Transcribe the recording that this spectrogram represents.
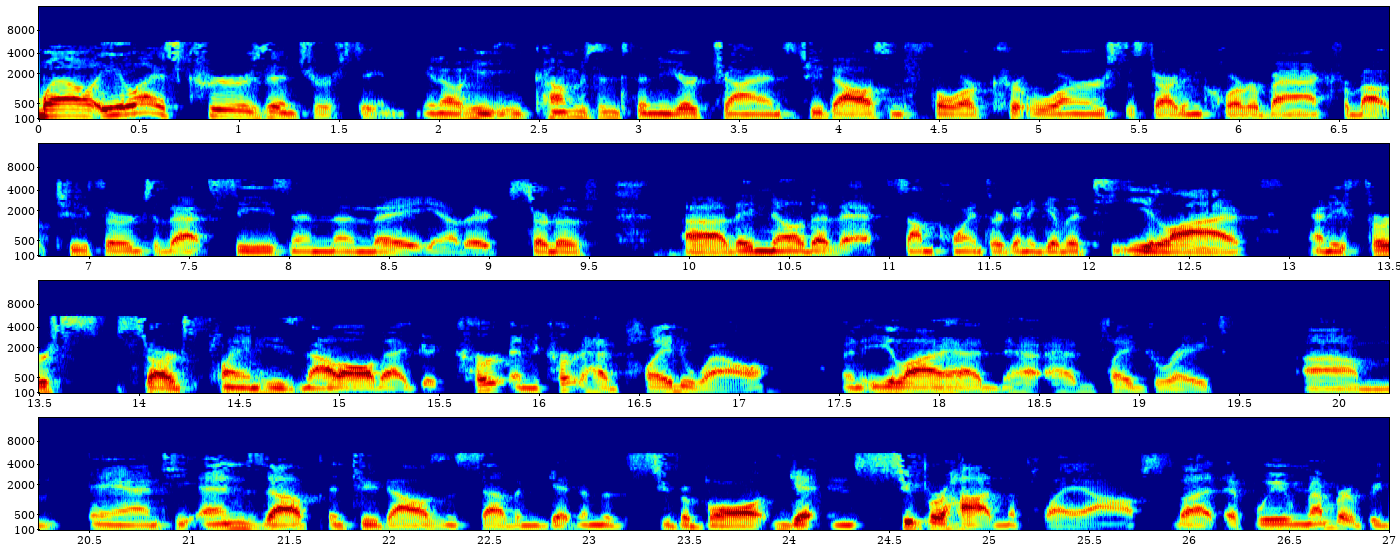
Well, Eli's career is interesting. You know, he, he comes into the New York Giants 2004. Kurt Warner's the starting quarterback for about two thirds of that season. Then they, you know, they're sort of, uh, they know that at some point they're going to give it to Eli. And he first starts playing. He's not all that good. Kurt and Kurt had played well, and Eli had had played great. Um, and he ends up in 2007 getting into the Super Bowl, getting super hot in the playoffs. But if we remember, if we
